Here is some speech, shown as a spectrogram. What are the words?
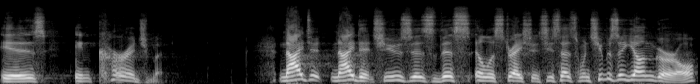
is encouragement. Nidetch uses this illustration. She says when she was a young girl,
